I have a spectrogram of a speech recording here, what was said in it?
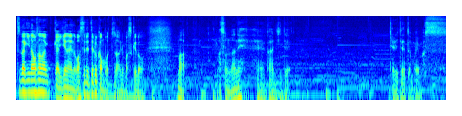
つなぎ直さなきゃいけないの忘れてるかもっていうのはありますけど、まあ、まあ、そんなね、えー感じで、やりたいと思います。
